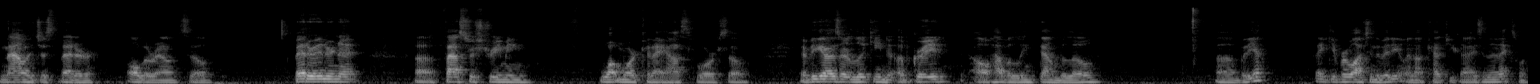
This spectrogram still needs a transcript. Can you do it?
now it's just better all around. So better internet, uh, faster streaming, what more could I ask for? So if you guys are looking to upgrade, I'll have a link down below. Uh, but yeah, thank you for watching the video and I'll catch you guys in the next one.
